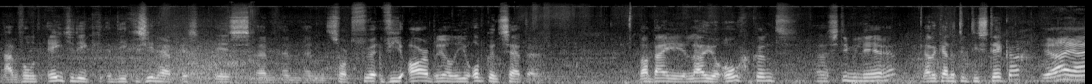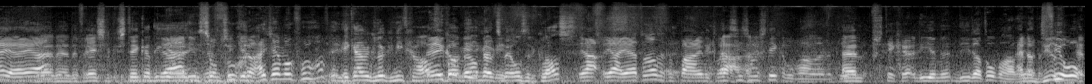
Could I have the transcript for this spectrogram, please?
nou, bijvoorbeeld eentje die ik, die ik gezien heb is, is een, een, een soort VR-bril die je op kunt zetten. Waarbij je je luie oog kunt stimuleren. Ja, we kennen natuurlijk die sticker. ja, ja, ja. ja. De, de, de vreselijke sticker die, ja, eh, die die soms... vroeger. Had jij hem ook vroeger? Ik heb hem gelukkig niet gehad, Nee, ik maar ook wel niet, mensen bij ons in de klas. Ja, ja, jij had er altijd een paar in de klas Ja. die zo'n sticker ophalen. En- En, sticker die, die dat ophalen. En Ja, dat duurt, viel op. en,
